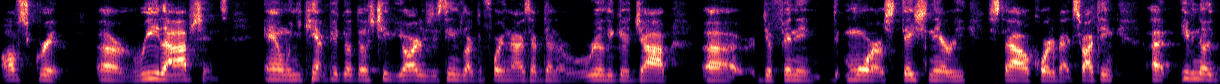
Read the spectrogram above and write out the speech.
off script, uh, read options. And when you can't pick up those cheap yardage, it seems like the 49ers have done a really good job uh, defending more stationary style quarterbacks. So I think uh, even though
